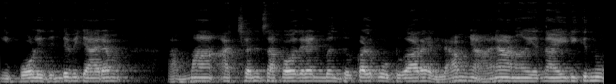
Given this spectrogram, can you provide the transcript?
ഇപ്പോൾ ഇതിന്റെ വിചാരം അമ്മ അച്ഛൻ സഹോദരൻ ബന്ധുക്കൾ കൂട്ടുകാർ എല്ലാം ഞാനാണ് എന്നായിരിക്കുന്നു.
